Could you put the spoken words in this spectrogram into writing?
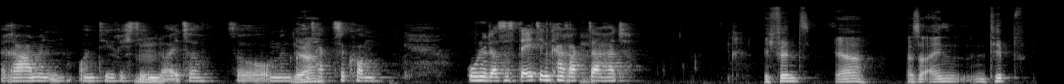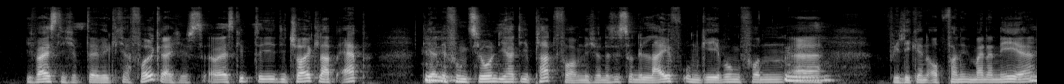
Rahmen und die richtigen hm. Leute, so um in ja. Kontakt zu kommen. Ohne dass es Dating-Charakter hat. Ich finde, ja, also ein, ein, Tipp, ich weiß nicht, ob der wirklich erfolgreich ist, aber es gibt die, die Joy Club App, die mhm. hat eine hm. Funktion, die hat die Plattform nicht. Und das ist so eine Live-Umgebung von mhm. äh, willigen Opfern in meiner Nähe.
